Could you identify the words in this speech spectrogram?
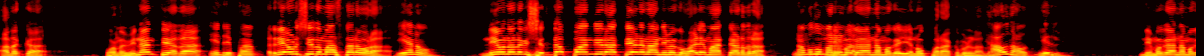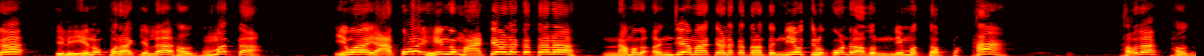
ಅದಕ್ಕೆ ಒಂದು ವಿನಂತಿ ಅದ. ಏನ್ರಿಪ್ಪ? ರೇವಣಸಿದ ಮಾಸ್ತರ್ ಅವರ. ಏನು? ನೀವು ನನಗೆ ಸಿದ್ದಪ್ಪ ಅಂದಿರ ಅಂತೇಳಿ ನಾ ನಿಮಗೆ ಹೊಳಿ ಮಾತಾಡಿದ್ರ. ನಮ್ದು ನಿಮಗ ನಮಗ ಏನೂ ಪರಾಕ್ ಬೀಳಲ್ಲ. ಹೌದು ಹೌದು ಇರ್ಲಿ. ನಿಮಗ ನಮಗ ಇಲ್ಲಿ ಏನೂ ಪರಾಕಿಲ್ಲ ಹೌದು. ಮತ್ತ ಇವ ಯಾಕೋ ಹಿಂಗ ಮಾತಾಡಕತ್ತಾನ ನಮಗ ಅಂಜೆ ಮಾತಾಡಕತ್ತಾನ ಅಂತ ನೀವು ತಿಳ್ಕೊಂಡ್ರೆ ಅದು ನಿಮ್ಮ ತಪ್ಪ. ಹಾ. ಹೌದಾ? ಹೌದು.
